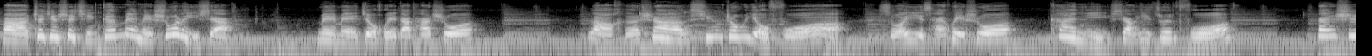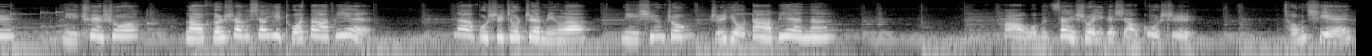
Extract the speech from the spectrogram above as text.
把这件事情跟妹妹说了一下。妹妹就回答他说：“老和尚心中有佛，所以才会说看你像一尊佛。但是你却说老和尚像一坨大便，那不是就证明了你心中只有大便呢？”好，我们再说一个小故事。从前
